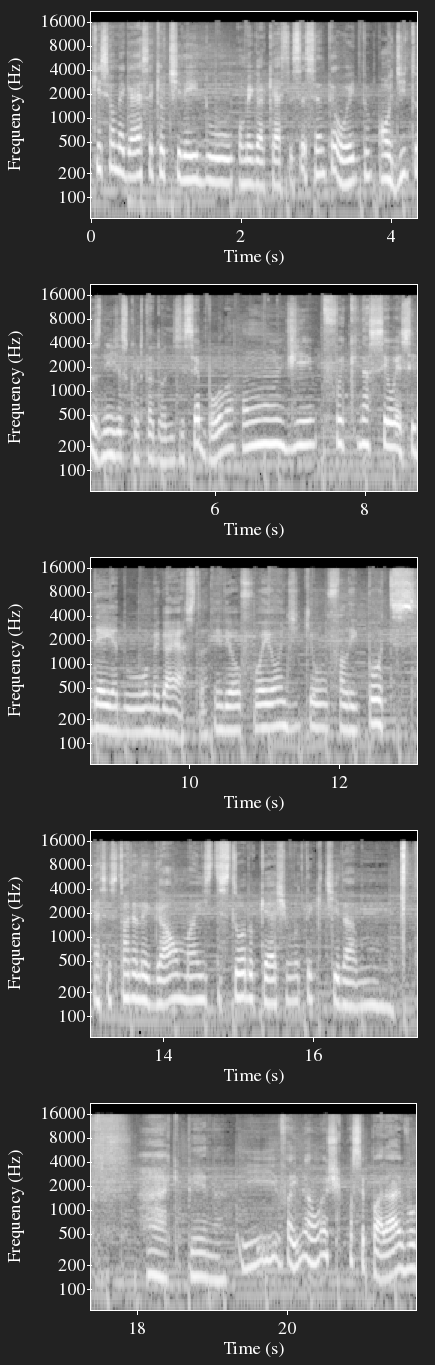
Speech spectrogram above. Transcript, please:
Que esse Omega Extra que eu tirei do Omega Cast 68, Malditos Ninjas Cortadores de Cebola, onde foi que nasceu essa ideia do Omega Extra, entendeu? Foi onde que eu falei, putz, essa história é legal, mas de todo o cast eu vou ter que tirar. Hum. Ai, que pena. E falei, não, acho que vou separar e vou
